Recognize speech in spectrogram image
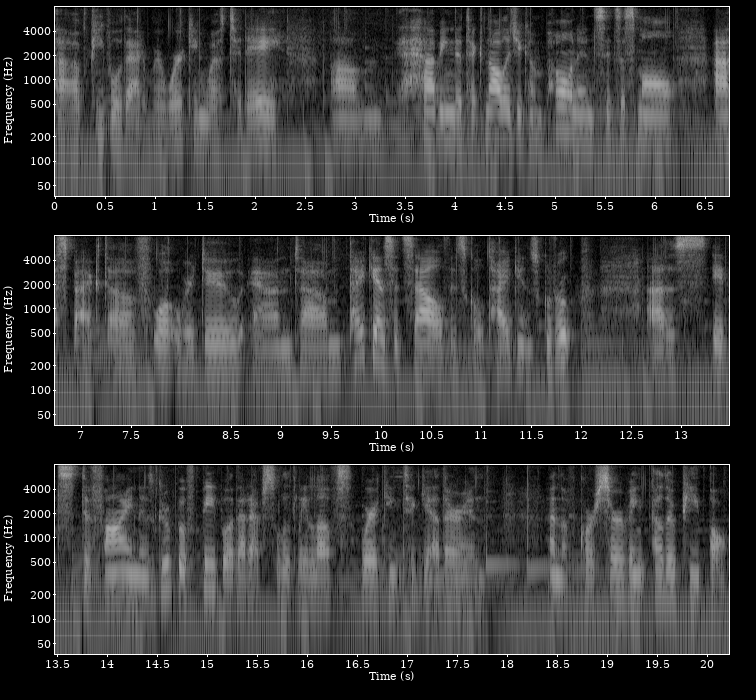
uh, people that we're working with today. Um, having the technology components, it's a small aspect of what we do. And um, Tykans itself is called Tykans Group as it's defined as a group of people that absolutely loves working together and, and of course serving other people.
